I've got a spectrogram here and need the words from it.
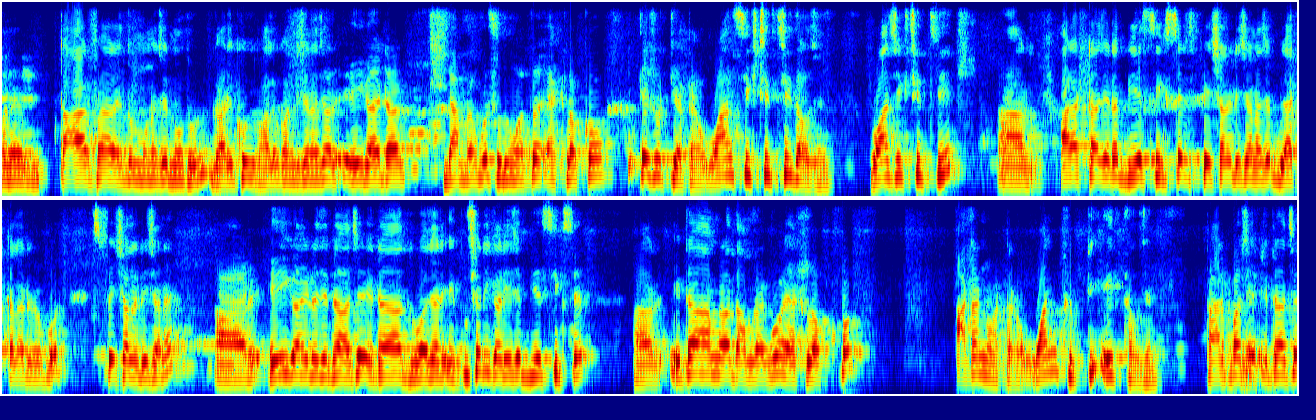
মানে টায়ার ফায়ার একদম মনে হচ্ছে নতুন, গাড়ি খুবই ভালো কন্ডিশন আছে, আর এই গাড়িটার দাম রাখব শুধুমাত্র এক লক্ষ তেষট্টি হাজার টাকা one sixty three thousand one sixty three আর আর একটা আছে এটা বিএস সিক্স এর স্পেশাল এডিশন আছে ব্ল্যাক কালারের উপর স্পেশাল এডিশনে আর এই গাড়িটা যেটা আছে এটা দু হাজার একুশেরই গাড়ি আছে বিএস সিক্স এর। আর এটা আমরা দাম রাখব এক লক্ষ আটান্ন হাজার টাকা ওয়ান ফিফটি এইট থাউজেন্ড তার পাশে এটা আছে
